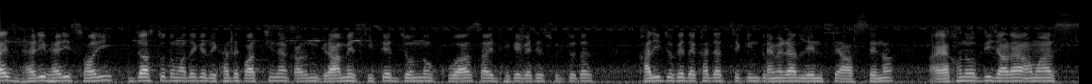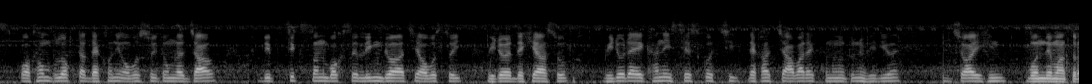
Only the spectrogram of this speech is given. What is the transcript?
গাইজ ভ্যারি ভ্যারি সরি সূর্যাস্ত তোমাদেরকে দেখাতে পারছি না, কারণ গ্রামে শীতের জন্য কুয়াশায় ঢেকে গেছে সূর্যটা। খালি চোখে দেখা যাচ্ছে, কিন্তু ক্যামেরার লেন্সে আসছে না। আর এখনও অবধি যারা আমার প্রথম ব্লগটা দেখোনি, অবশ্যই তোমরা যাও। ডিসক্রিপশন বক্সে লিঙ্ক দেওয়া আছে, অবশ্যই ভিডিওটা দেখে আসো। ভিডিওটা এখানেই শেষ করছি। দেখা হচ্ছে আবার এক কোনো নতুন ভিডিও জয় হিন্দ, বন্দে মাতরম।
